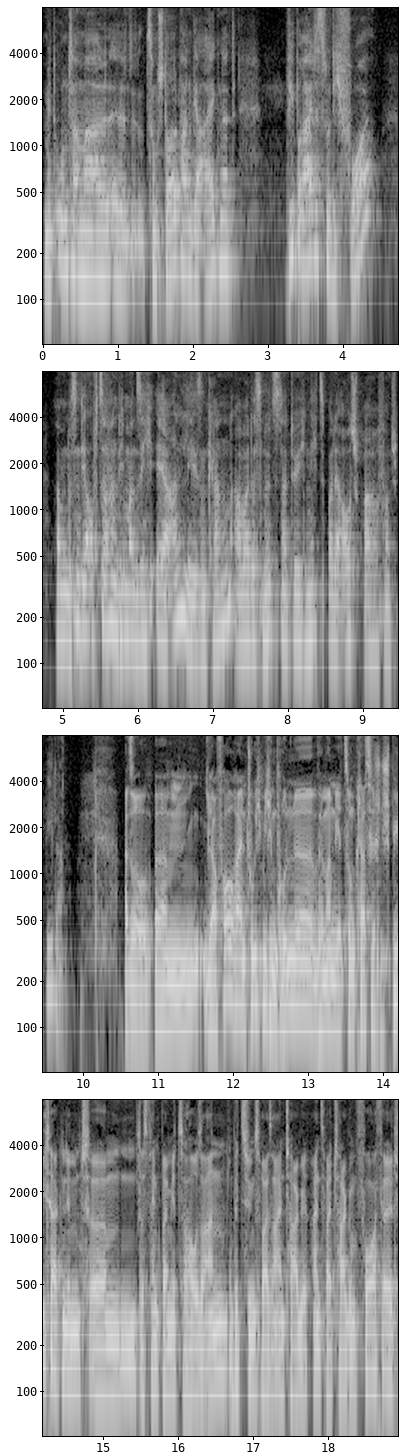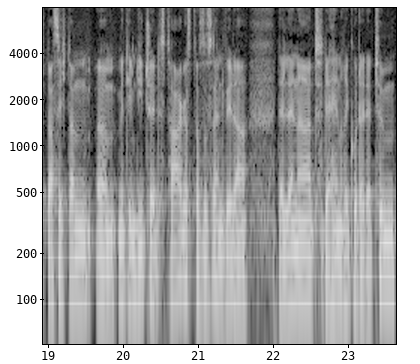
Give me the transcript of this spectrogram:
mitunter mal äh, zum Stolpern geeignet. Wie bereitest du dich vor? Ähm, das sind ja oft Sachen, die man sich eher anlesen kann, aber das nützt natürlich nichts bei der Aussprache von Spielern. Also ähm, ja, vorbereiten tue ich mich im Grunde, wenn man jetzt so einen klassischen Spieltag nimmt, ähm, das fängt bei mir zu Hause an, beziehungsweise ein, Tage, ein zwei Tage im Vorfeld, dass ich dann ähm, mit dem DJ des Tages, das ist entweder der Lennart, der Henrik oder der Tim,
